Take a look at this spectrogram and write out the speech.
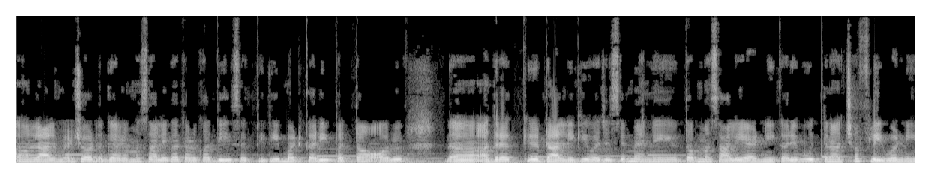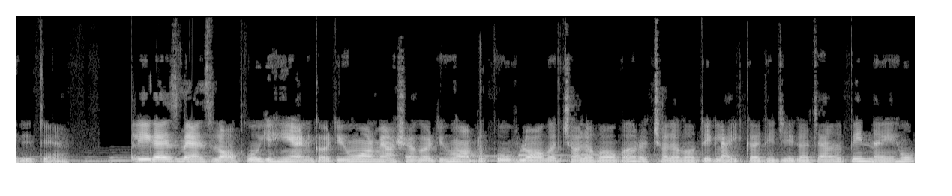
लाल मिर्च और गरम मसाले का तड़का दे सकती थी बट करी पत्ता और अदरक डालने की वजह से मैंने तब मसाले ऐड नहीं करे, वो इतना अच्छा फ्लेवर नहीं देते हैं। चलिए गाइज़ मैं इस व्लॉग को यहीं एंड करती हूँ और मैं आशा करती हूँ आप लोग को व्लॉग अच्छा लगा होगा और अच्छा लगा हो तो एक लाइक कर दीजिएगा। चैनल पे नए हो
